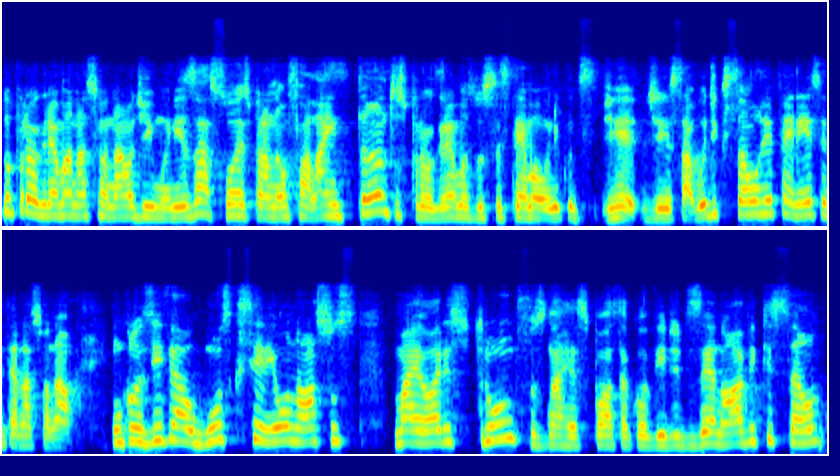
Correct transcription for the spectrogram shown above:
do Programa Nacional de Imunizações, para não falar em tantos programas do Sistema Único de, de, Saúde que são referência internacional, inclusive alguns que seriam nossos maiores trunfos na resposta à Covid-19, que são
